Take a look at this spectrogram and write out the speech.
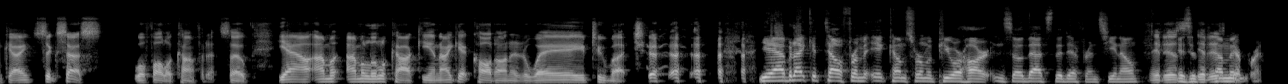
Okay, success will follow confidence. So yeah, I'm a, I'm a little cocky, and I get called on it way too much. yeah, but I could tell from it comes from a pure heart, and so that's the difference. You know, it is. is it, it is different.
